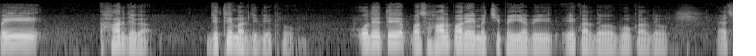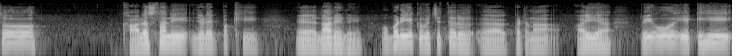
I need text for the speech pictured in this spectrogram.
ਭਈ ਹਰ ਜਗ੍ਹਾ, ਜਿੱਥੇ ਮਰਜ਼ੀ ਦੇਖ ਲਓ ਉਹਦੇ ਤੇ ਬਸ ਹਾਲ ਪਾਰੇ ਮੱਛੀ ਪਈ ਆ ਵੀ ਇਹ ਕਰ ਦਿਓ, ਉਹ ਕਰ ਦਿਓ। ਐਸੋ ਖਾਲਸਤਾਨੀ ਜਿਹੜੇ ਪੱਖੀ ਨਾਰੇ ਨੇ, ਉਹ ਬੜੀ ਇੱਕ ਵਿਚਿੱਤਰ ਘਟਨਾ ਆਈ ਆ ਵੀ ਉਹ ਇੱਕ ਹੀ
